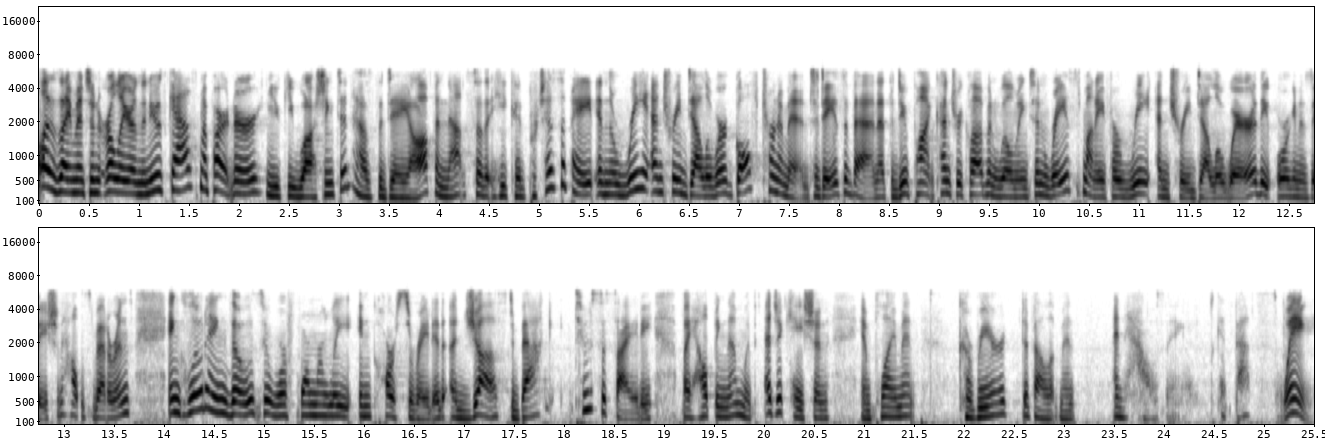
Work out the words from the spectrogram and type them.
Well, as I mentioned earlier in the newscast, my partner Ukee Washington has the day off, and that's so that he could participate in the Re-Entry Delaware Golf Tournament. Today's event at the DuPont Country Club in Wilmington raised money for Re-Entry Delaware. The organization helps veterans, including those who were formerly incarcerated, adjust back to society by helping them with education, employment, career development, and housing. Look at that swing.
